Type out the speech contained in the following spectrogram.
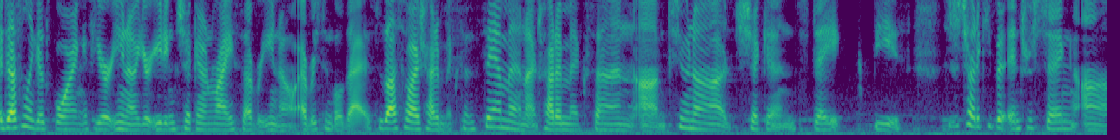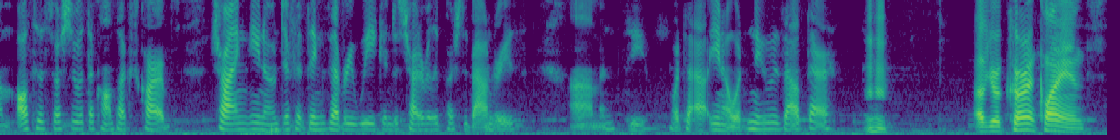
It definitely gets boring if you're, you know, you're eating chicken and rice every, you know, every single day. So that's why I try to mix in salmon. I try to mix in um, tuna, chicken, steak, beef. So just try to keep it interesting. Um, also, especially with the complex carbs, trying, you know, different things every week and just try to really push the boundaries um, and see what's out, you know, what new is out there. Of your current clients,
